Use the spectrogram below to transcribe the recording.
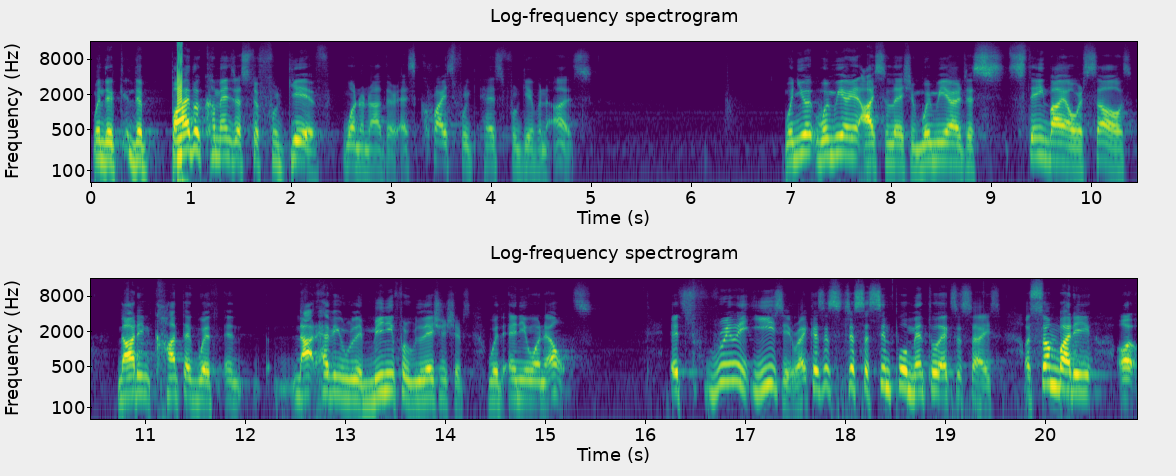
when the, the Bible commands us to forgive one another as Christ for, has forgiven us. When, you, when we are in isolation, when we are just staying by ourselves, not in contact with and not having really meaningful relationships with anyone else, it's really easy, right? Because it's just a simple mental exercise. Or somebody, uh,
